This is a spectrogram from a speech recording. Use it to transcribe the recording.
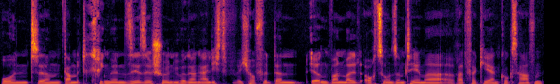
und ähm, damit kriegen wir einen sehr, sehr schönen Übergang eigentlich. Ich hoffe dann irgendwann mal auch zu unserem Thema Radverkehr in Cuxhaven.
